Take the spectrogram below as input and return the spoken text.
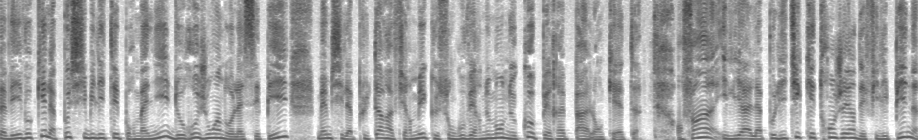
avait évoqué la possibilité pour Mani de rejoindre la CPI, même s'il a plus tard affirmé que son gouvernement ne coopérait pas à l'enquête. Enfin, il y a la politique étrangère des Philippines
